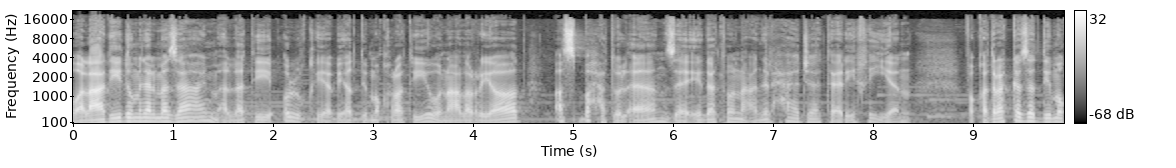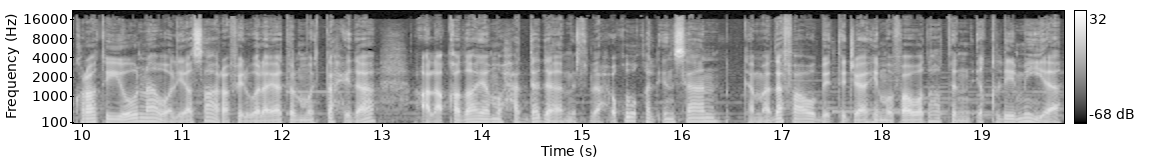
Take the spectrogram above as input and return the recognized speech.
والعديد من المزاعم التي ألقي بها الديمقراطيون على الرياض أصبحت الآن زائدة عن الحاجة تاريخيًا. فقد ركز الديمقراطيون واليسار في الولايات المتحدة على قضايا محددة مثل حقوق الإنسان كما دفعوا باتجاه مفاوضات إقليمية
